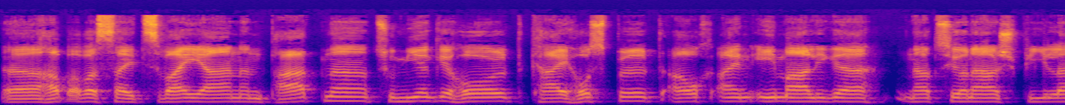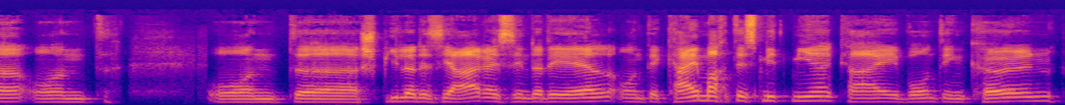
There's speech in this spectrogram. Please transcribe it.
äh, habe aber seit zwei Jahren einen Partner zu mir geholt, Kai Hospelt, auch ein ehemaliger Nationalspieler und und äh, Spieler des Jahres in der DL. Und der Kai macht es mit mir. Kai wohnt in Köln,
